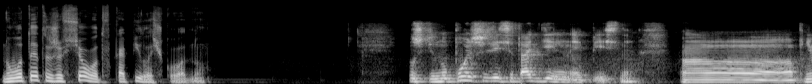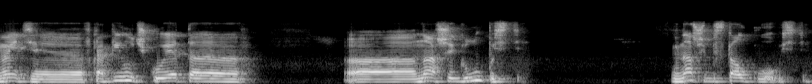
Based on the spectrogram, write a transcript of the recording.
Ну вот это же все вот в копилочку одну. Слушайте, ну Польша здесь это отдельная песня. А, понимаете, в копилочку это а, нашей глупости и нашей бестолковости.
